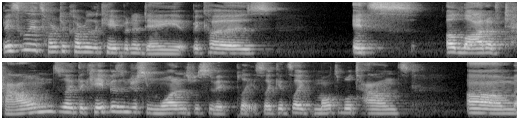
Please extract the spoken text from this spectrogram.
Basically, it's hard to cover the Cape in a day because it's a lot of towns. Like the Cape isn't just one specific place. Like it's like multiple towns um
